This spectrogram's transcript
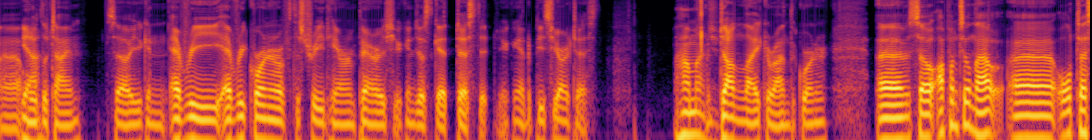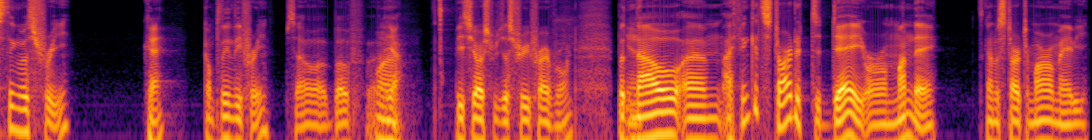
uh, Yeah. all the time. So you can every every corner of the street here in Paris, you can just get tested. You can get a PCR test How much? done like around the corner. Uh, so up until now, uh, all testing was free, Okay. completely free. So uh, both, uh, Wow. yeah, PCRs were just free for everyone. But Yeah. now, um, I think it started today or on Monday. It's gonna start tomorrow maybe,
